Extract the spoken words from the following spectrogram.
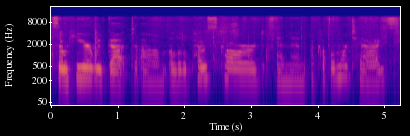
So here we've got um, a little postcard and then a couple more tags.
